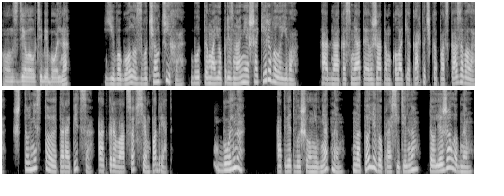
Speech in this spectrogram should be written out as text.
«Он сделал тебе больно?» Его голос звучал тихо, будто мое признание шокировало его. Однако смятая в сжатом кулаке карточка подсказывала, что не стоит торопиться открываться всем подряд. «Больно?» Ответ вышел невнятным, но то ли вопросительным, то ли жалобным.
